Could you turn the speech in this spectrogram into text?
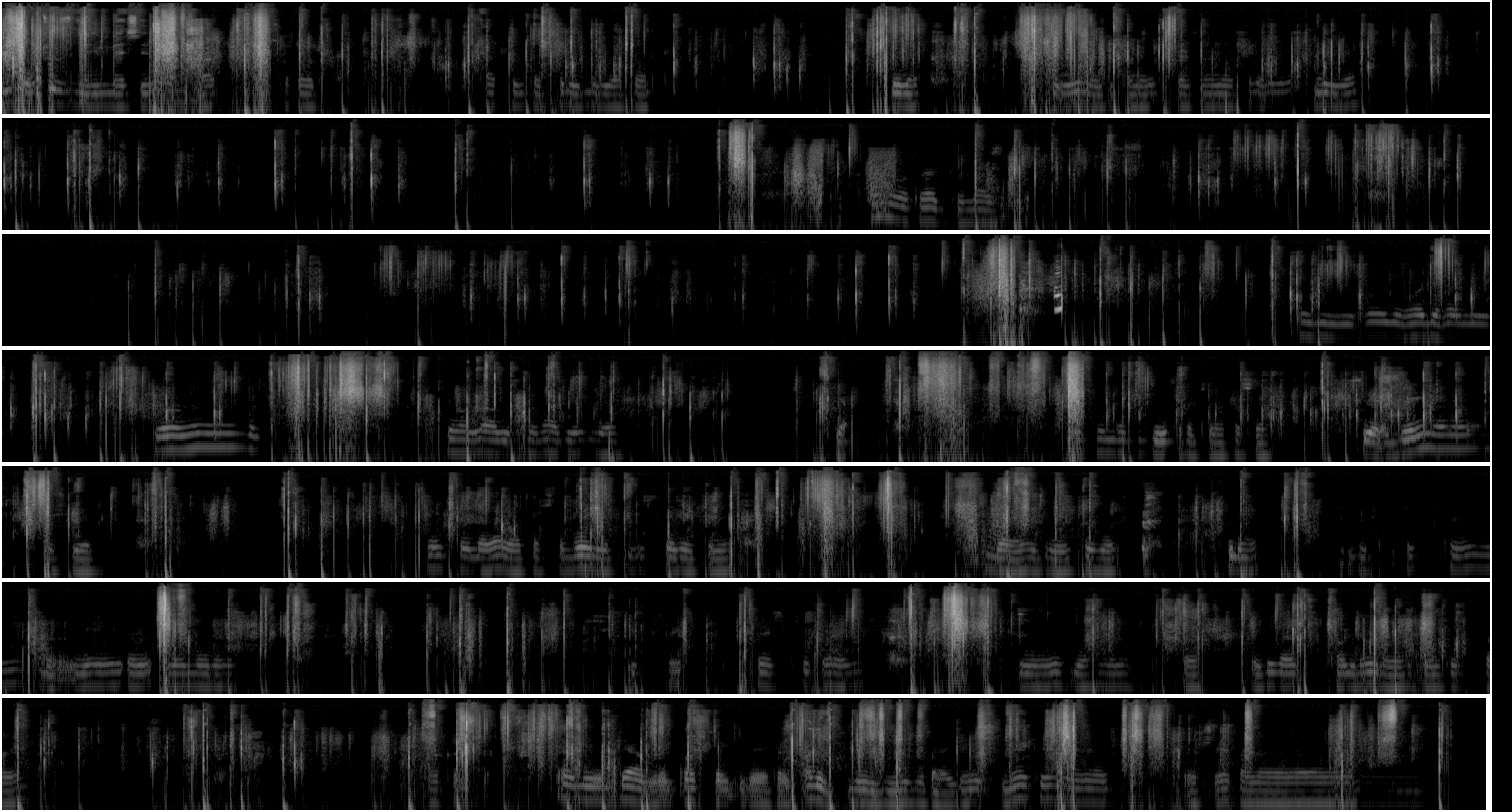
130 bin mesele var. Farklı doktor ünlü yapmadık. Böyle. İyi mi? Bir tane sensör yapalım. Ne güzel. Ama ortaya düşün bazı gibi. Hadi hadi hadi hadi. Ya ya. Allah bismillah diyor ya. Ya. Bunda videoyu kapatıyorum arkadaşlar. Şöyle geliyorum. Şöyle. Neyse de var ya arkadaşlar bu oyunu istedim seni. Bayağı hızlı hızlı. Bu ne? Yani devamlı başka gibi yaparız. Hadi bu videoyu bu kadar görüşmek üzere. Hoşçakalın.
